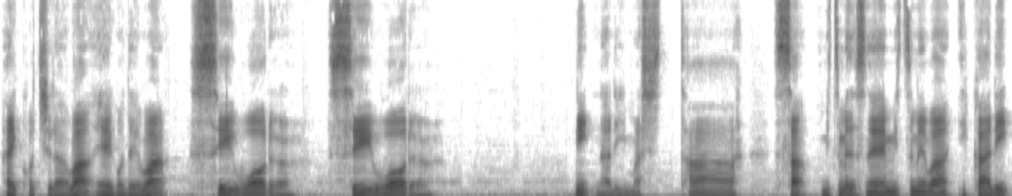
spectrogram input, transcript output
はい。こちらは英語では sea water, sea water になりました。さあ、3つ目ですね。3つ目は怒り。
